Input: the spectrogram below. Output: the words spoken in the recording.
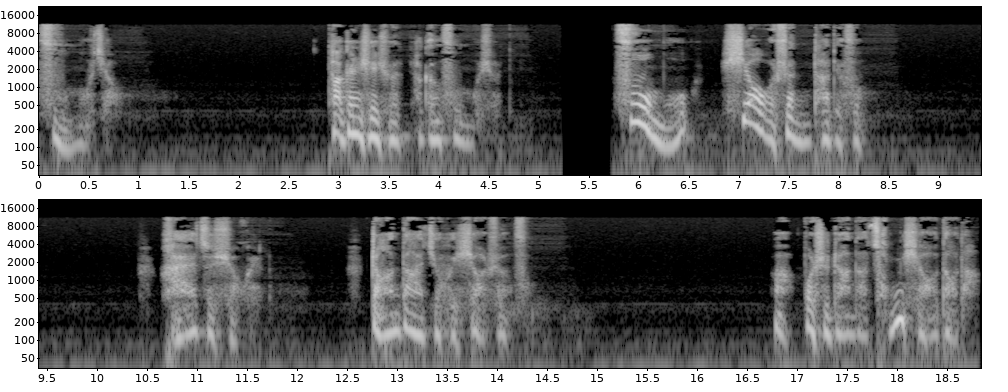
父母教。他跟谁学？他跟父母学的。父母孝顺他的父母，孩子学会了，长大就会孝顺父母。啊，不是这样的，从小到大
